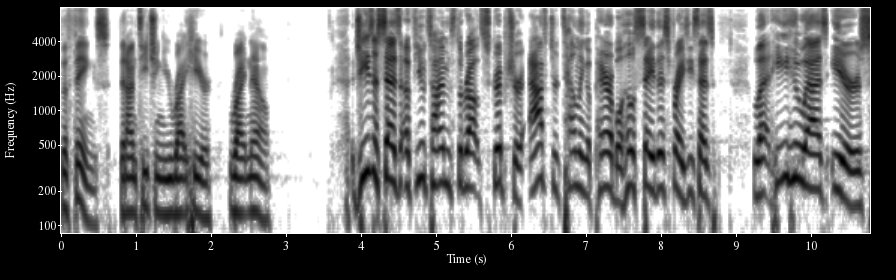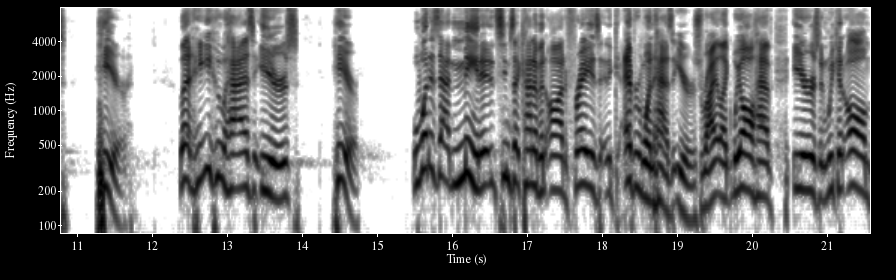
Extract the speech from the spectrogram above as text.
the things that I'm teaching you right here, right now. Jesus says a few times throughout Scripture, after telling a parable, he'll say this phrase He says, let he who has ears hear. Let he who has ears hear. Well, what does that mean? It seems like kind of an odd phrase. Everyone has ears, right? Like we all have ears and we can all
